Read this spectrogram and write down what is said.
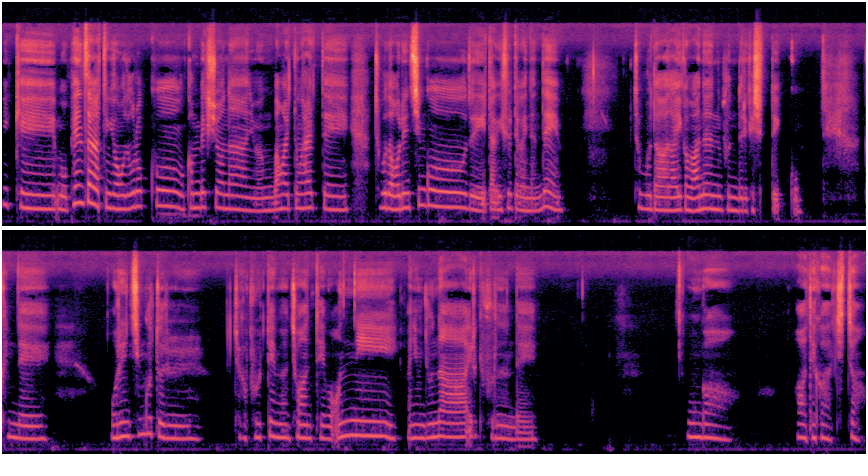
이렇게 뭐 팬싸 같은 경우도 그렇고 뭐 컴백쇼나 아니면 음방 활동을 할 때 저보다 어린 친구들이 딱 있을 때가 있는데 저보다 나이가 많은 분들이 계실 때 있고. 근데 어린 친구들을 제가 볼 때면 저한테 뭐 언니 아니면 누나 이렇게 부르는데 뭔가 아 내가 진짜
